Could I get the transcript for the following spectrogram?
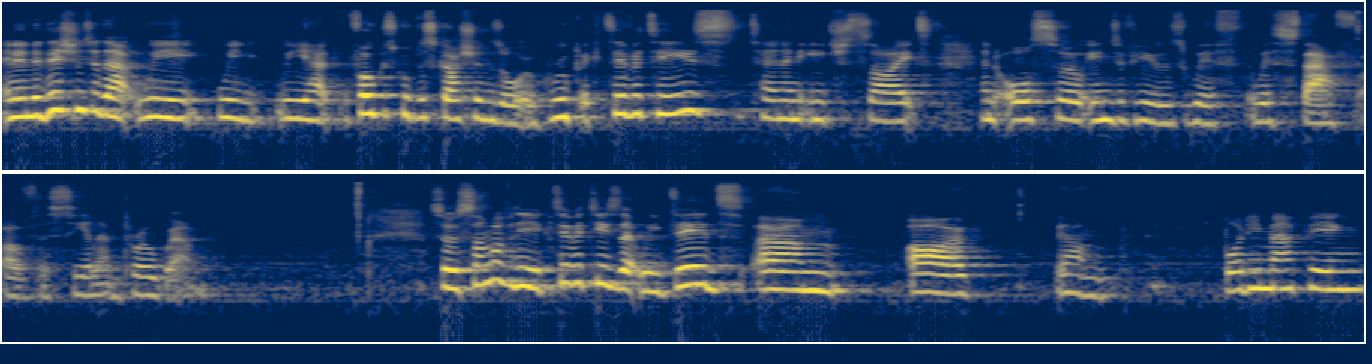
And in addition to that, we, we, we had focus group discussions or group activities, 10 in each site, and also interviews with, with staff of the CLM program. So some of the activities that we did um, are um, body mapping,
